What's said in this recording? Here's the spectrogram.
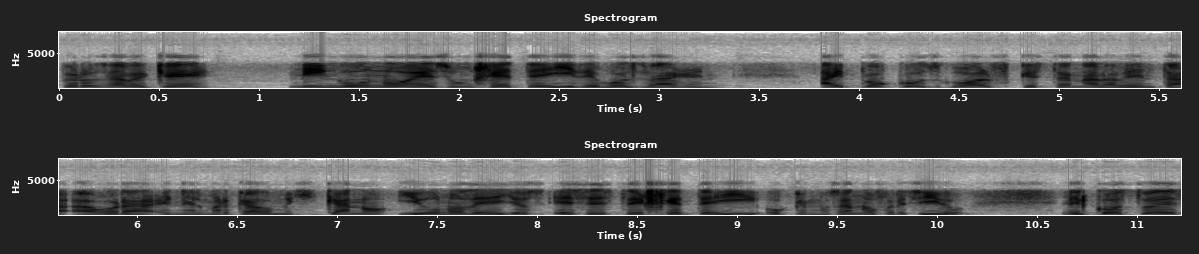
pero ¿sabe qué? Ninguno es un GTI de Volkswagen. Hay pocos Golf que están a la venta ahora en el mercado mexicano y uno de ellos es este GTI o que nos han ofrecido. El costo es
